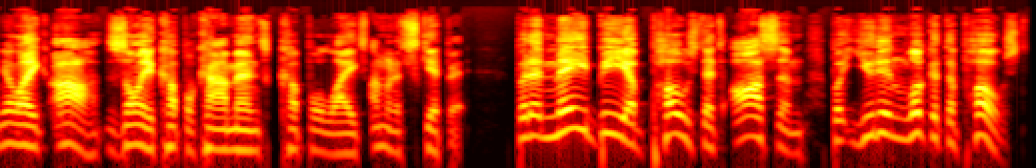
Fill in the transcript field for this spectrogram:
you're like, ah, oh, there's only a couple comments, couple likes. I'm going to skip it. But it may be a post that's awesome, but you didn't look at the post.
